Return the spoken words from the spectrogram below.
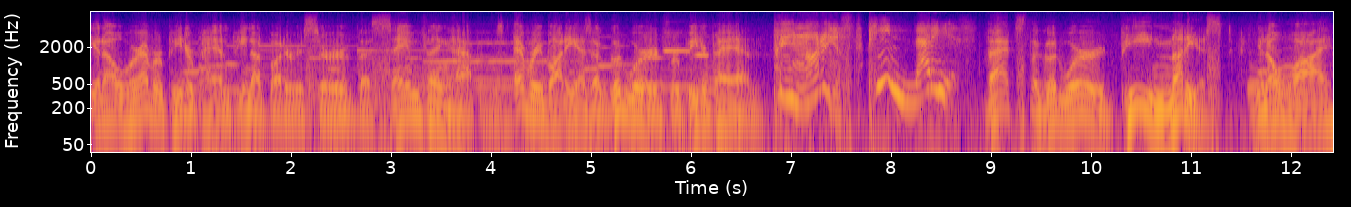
You know, wherever Peter Pan peanut butter is served, the same thing happens. Everybody has a good word for Peter Pan. Peanuttiest. Peanuttiest. That's the good word, peanuttiest. You know why?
